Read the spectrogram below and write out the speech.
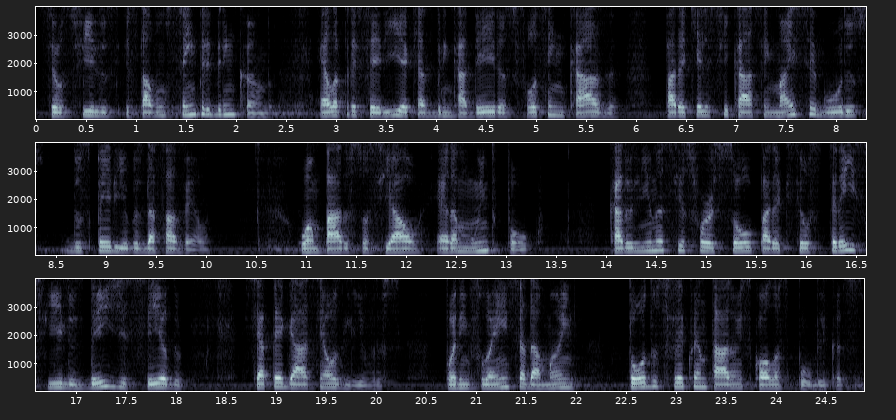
Seus filhos estavam sempre brincando. Ela preferia que as brincadeiras fossem em casa para que eles ficassem mais seguros dos perigos da favela. O amparo social era muito pouco. Carolina se esforçou para que seus três filhos, desde cedo, se apegassem aos livros. Por influência da mãe, todos frequentaram escolas públicas.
